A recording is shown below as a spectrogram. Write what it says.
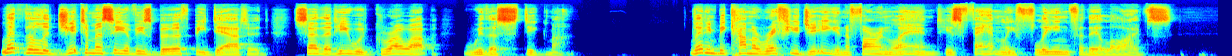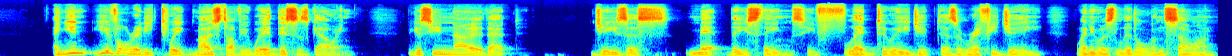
Let the legitimacy of his birth be doubted so that he would grow up with a stigma. Let him become a refugee in a foreign land, his family fleeing for their lives. And you, you've already twigged, most of you, where this is going because you know that Jesus met these things. He fled to Egypt as a refugee when he was little and so on.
